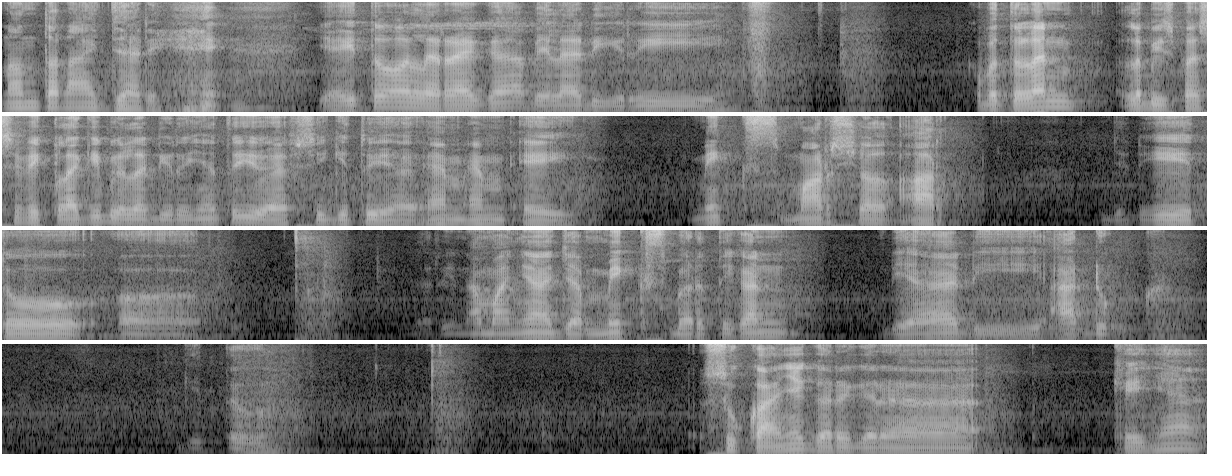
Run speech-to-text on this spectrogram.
nonton aja deh. Yaitu olahraga bela diri. Kebetulan lebih spesifik lagi bela dirinya tuh UFC gitu ya, MMA, Mixed Martial Art. Jadi itu eh, dari namanya aja mix berarti kan dia diaduk gitu. Sukanya gara-gara kayaknya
